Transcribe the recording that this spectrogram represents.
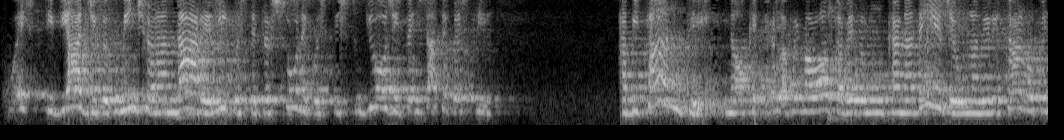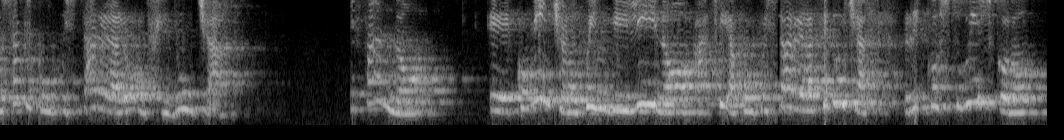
questi viaggi che cominciano ad andare lì, queste persone, questi studiosi, pensate a questi abitanti no, che per la prima volta vedono un canadese o un americano, pensate a conquistare la loro fiducia. E fanno e cominciano quindi lì no, a, sì, a conquistare la fiducia, ricostruiscono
